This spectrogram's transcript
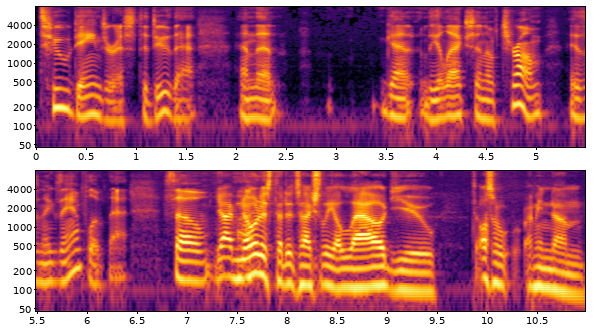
too dangerous to do that, and that the election of Trump is an example of that. So Yeah, I've noticed that it's actually allowed you to also. I mean, um,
